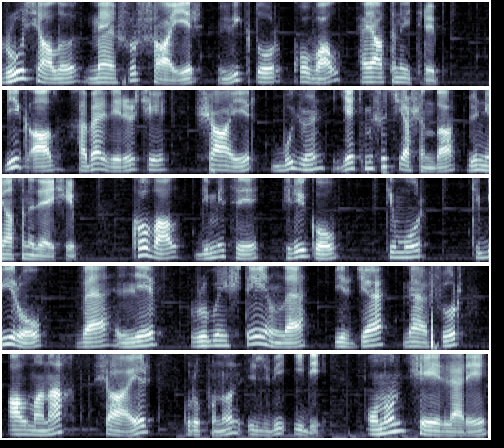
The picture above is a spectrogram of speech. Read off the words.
Rusiyalı məşhur şair Viktor Koval həyatını itirib. Big Az xəbər verir ki, şair bu gün 73 yaşında dünyasını dəyişib. Koval Dmitri Prigov, Timur Kibirov və Lev Rubinsteynlə birgə məşhur Almanax şair qrupunun üzvü idi. Onun şeirləri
